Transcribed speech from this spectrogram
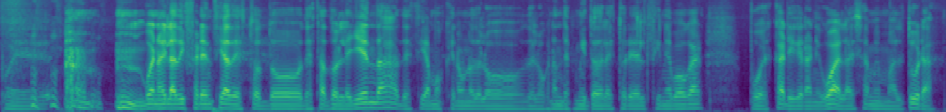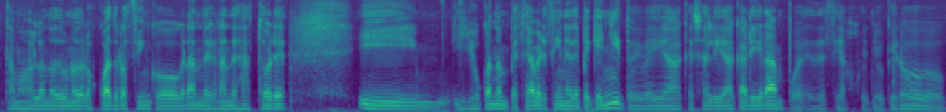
Pues bueno, hay la diferencia de estos dos, de estas dos leyendas. Decíamos que era uno de los, de los grandes mitos de la historia del cine Bogart pues Cary Grant igual, a esa misma altura. Estamos hablando de uno de los cuatro o cinco grandes, grandes actores y, yo cuando empecé a ver cine de pequeñito y veía que salía Cary Grant, pues decía, yo quiero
